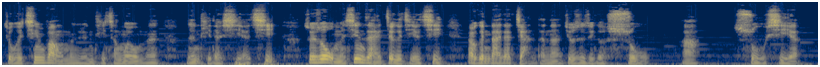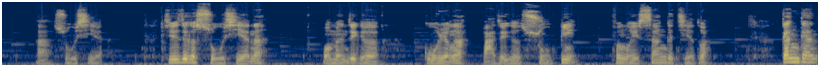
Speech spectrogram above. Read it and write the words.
就会侵犯我们人体，成为我们人体的邪气。所以说，我们现在这个节气要跟大家讲的呢，就是这个暑啊，暑邪啊，暑邪。其实这个暑邪呢。我们这个古人啊，把这个暑病分为三个阶段。刚刚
